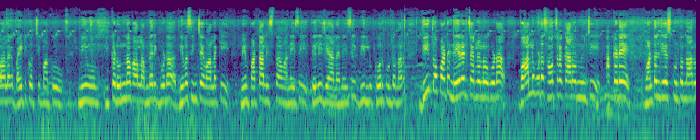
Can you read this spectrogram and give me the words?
వాళ్ళ బయటకు వచ్చి మాకు మేము ఇక్కడ ఉన్న వాళ్ళందరికీ కూడా నివసించే వాళ్ళకి మేము పట్టాలు ఇస్తాం అనేసి తెలియజేయాలనేసి వీళ్ళు కోరుకుంటున్నారు. దీంతో పాటు నేరేడుచర్లలో కూడా వాళ్ళు కూడా సంవత్సర కాలం నుంచి అక్కడే వంటలు చేసుకుంటున్నారు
